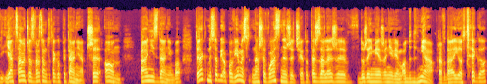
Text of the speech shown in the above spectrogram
Ja cały czas wracam do tego pytania, czy on Pani zdaniem, bo to jak my sobie opowiemy nasze własne życie, to też zależy w dużej mierze, nie wiem, od dnia, prawda? I od tego,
